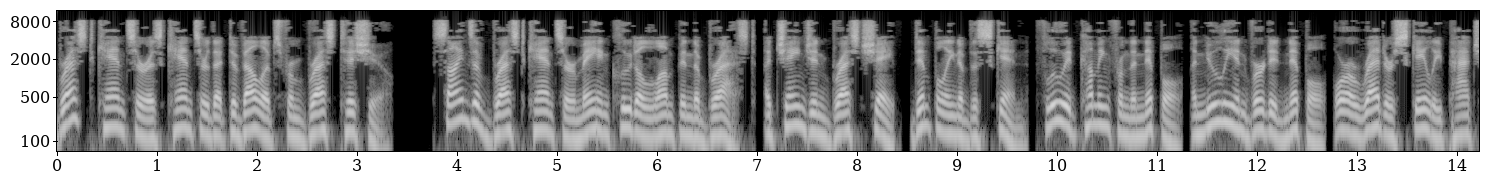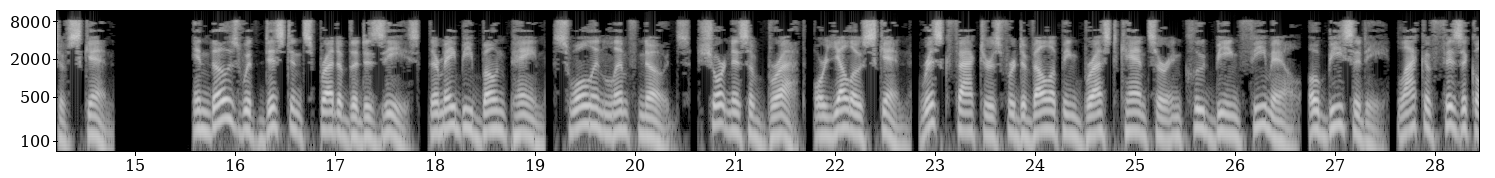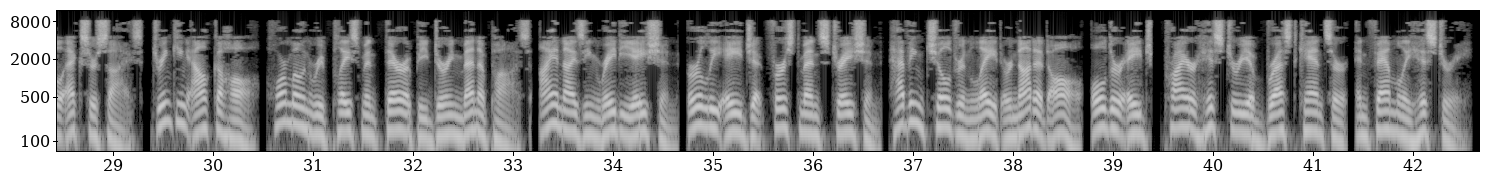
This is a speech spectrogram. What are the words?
Breast cancer is cancer that develops from breast tissue. Signs of breast cancer may include a lump in the breast, a change in breast shape, dimpling of the skin, fluid coming from the nipple, a newly inverted nipple, or a red or scaly patch of skin. In those with distant spread of the disease, there may be bone pain, swollen lymph nodes, shortness of breath, or yellow skin. Risk factors for developing breast cancer include being female, obesity, lack of physical exercise, drinking alcohol, hormone replacement therapy during menopause, ionizing radiation, early age at first menstruation, having children late or not at all, older age, prior history of breast cancer, and family history.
